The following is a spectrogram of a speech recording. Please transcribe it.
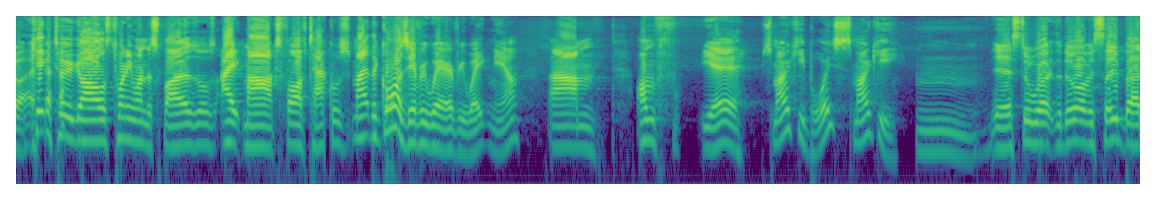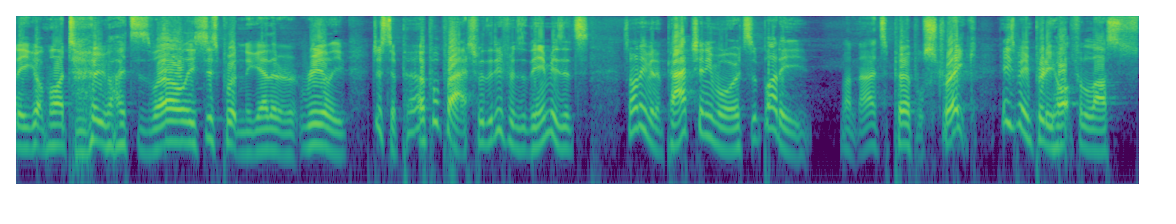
anyway. kick two goals, 21 disposals, eight marks, five tackles. Mate, the guy's everywhere every week now. Um, I'm, f- yeah, Smoky, boys, Smoky. Yeah, still work to do, obviously, but he got my two votes as well. He's just putting together a really just a purple patch. With the difference with him is it's it's not even a patch anymore. It's a bloody I don't know. It's a purple streak. He's been pretty hot for the last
